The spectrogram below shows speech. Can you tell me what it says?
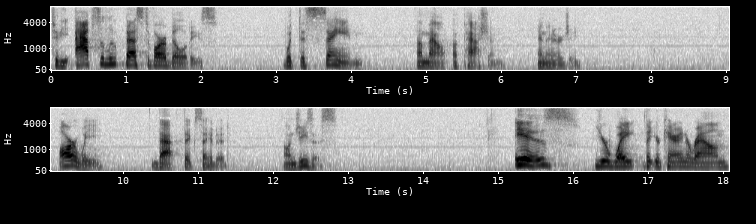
to the absolute best of our abilities with the same amount of passion and energy? Are we that fixated on Jesus? Is your weight that you're carrying around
